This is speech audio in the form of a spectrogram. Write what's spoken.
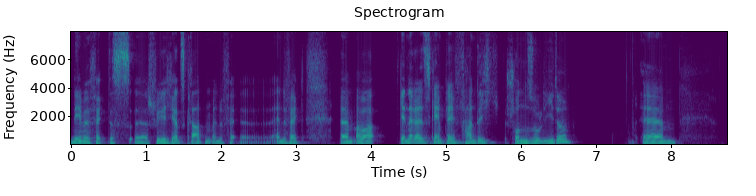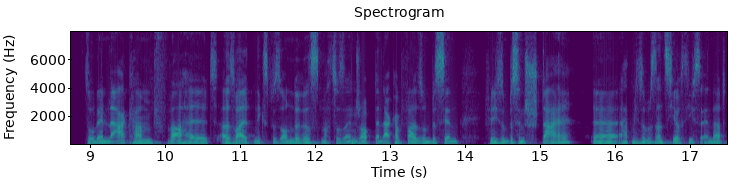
Nebeneffekt des äh, Schwierigkeitsgrad im Endeffekt. Äh, Endeffekt. Ähm, aber generell das Gameplay fand ich schon solide. Ähm, so der Nahkampf war halt, also es war halt nichts Besonderes, macht so seinen mhm. Job. Der Nahkampf war so ein bisschen, finde ich so ein bisschen starr, äh, hat mich so ein bisschen an Sea of Thieves erinnert.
